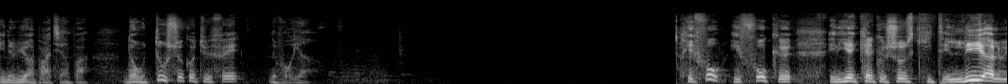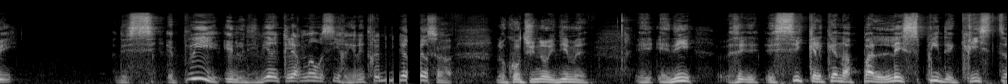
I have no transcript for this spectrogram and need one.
il ne lui appartient pas. Donc tout ce que tu fais ne vaut rien. Il faut, il faut qu'il y ait quelque chose qui te lie à lui. Et puis, il nous dit bien clairement aussi, regardez très bien ça. Nous continuons, il dit, mais, il dit, et si quelqu'un n'a pas l'esprit de Christ,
